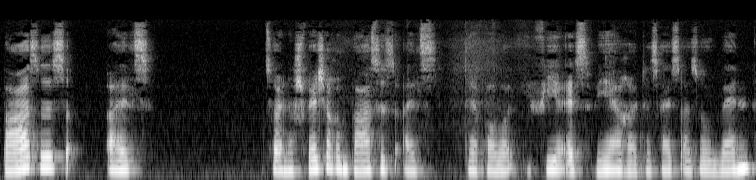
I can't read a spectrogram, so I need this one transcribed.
Basis als zu einer schwächeren Basis als der Bauer E4 es wäre. Das heißt also, wenn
